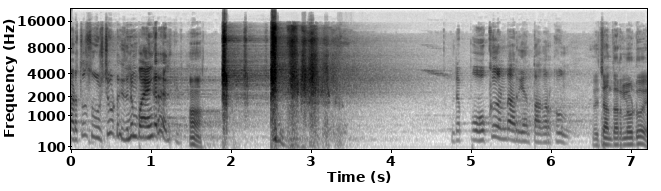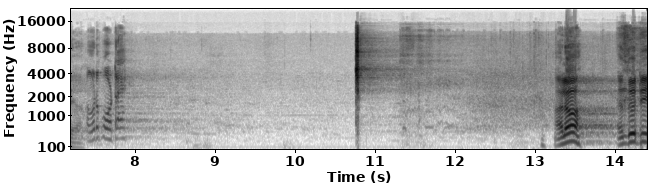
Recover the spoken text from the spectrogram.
അടുത്ത് സൂക്ഷിച്ചോട്ടെ ഇതിനും ഭയങ്കരമായിരിക്കും. ആ. എന്റെ പോക്ക് കണ്ടറിയാൻ തകർക്കുന്നു. ഇത് ചന്ദ്രനിലോട്ട് പോയാ? അങ്ങോട്ട് പോട്ടെ. ഹലോ എന്തു പറ്റി?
